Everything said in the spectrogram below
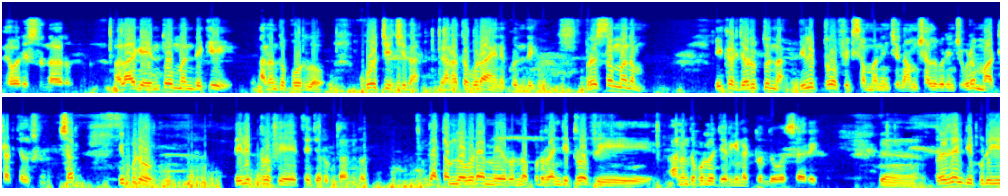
వ్యవహరిస్తున్నారు. అలాగే ఎంతో మందికి అనంతపూర్లో కోచ్ ఇచ్చిన ఘనత కూడా ఆయనకుంది. ప్రస్తుతం మనం ఇక్కడ జరుగుతున్న దిలీప్ ట్రోఫీకి సంబంధించిన అంశాల గురించి కూడా మాట్లాడి సార్ ఇప్పుడు దిలీప్ ట్రోఫీ అయితే జరుగుతుందో గతంలో కూడా మీరు ఉన్నప్పుడు రంజీ ట్రోఫీ అనంతపూర్లో జరిగినట్టుంది ఒకసారి ప్రజెంట్ ఇప్పుడు ఈ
